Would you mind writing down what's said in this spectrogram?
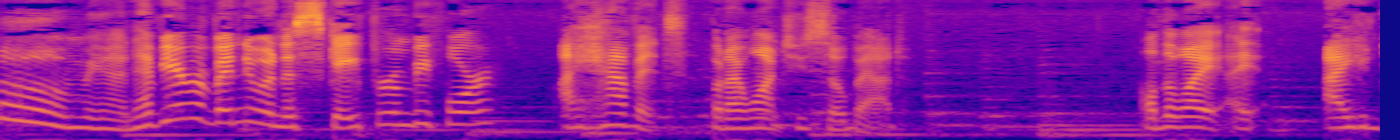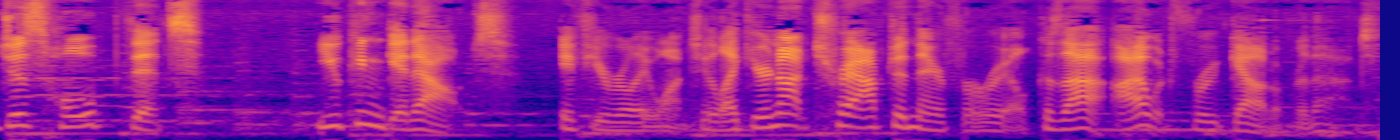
Oh man, have you ever been to an escape room before? I haven't, but I want to so bad. Although I, I, I just hope that you can get out if you really want to. Like you're not trapped in there for real, because I, I would freak out over that.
